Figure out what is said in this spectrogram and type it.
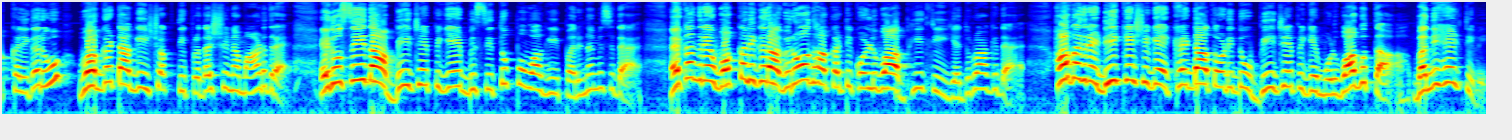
ಒಕ್ಕಲಿಗರು ಒಗ್ಗಟ್ಟಾಗಿ ಶಕ್ತಿ ಪ್ರದರ್ಶನ ಮಾಡಿದ್ರೆ, ಇದು ಸೀದಾ ಬಿಜೆಪಿಗೆ ಬಿಸಿ ತುಪ್ಪವಾಗಿ ಪರಿಣಮಿಸಿದೆ. ಯಾಕಂದ್ರೆ ಒಕ್ಕಲಿಗರ ವಿರೋಧ ಕಟ್ಟಿಕೊಳ್ಳುವ ಭೀತಿ ಎದುರಾಗಿದೆ. ಹಾಗಾದ್ರೆ ಡಿಕೆಶಿಗೆ ಖೆಡ್ಡ ತೋಡಿದ್ದು ಬಿಜೆಪಿಗೆ ಮುಳುವಾಗುತ್ತಾ? ಬನ್ನಿ ಹೇಳ್ತೀವಿ.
